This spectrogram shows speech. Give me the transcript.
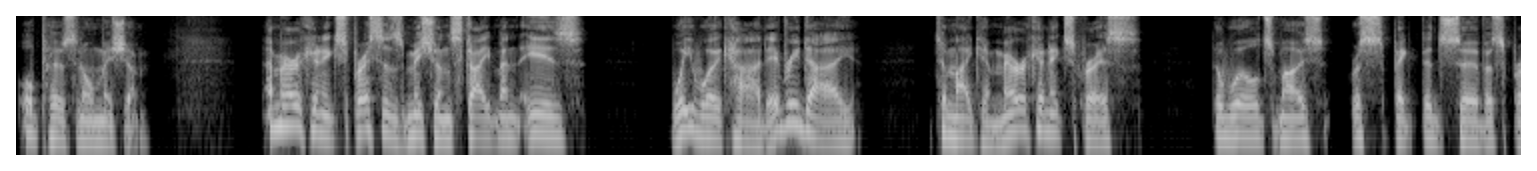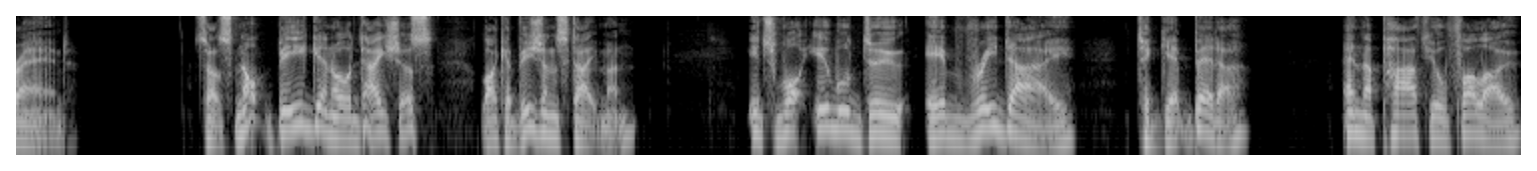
or personal mission? American Express's mission statement is We work hard every day to make American Express the world's most respected service brand. So it's not big and audacious like a vision statement. It's what you will do every day to get better and the path you'll follow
